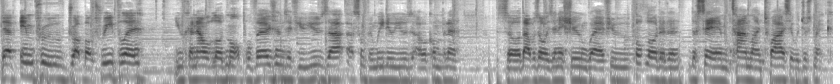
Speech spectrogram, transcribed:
They have improved Dropbox replay. You can now upload multiple versions if you use that. That's something we do use at our company. So that was always an issue where if you uploaded a, the same timeline twice, it would just make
